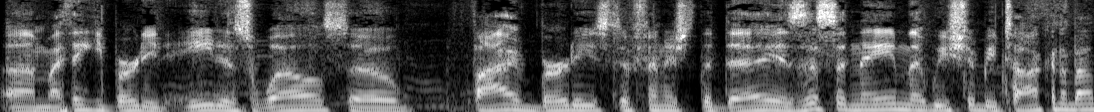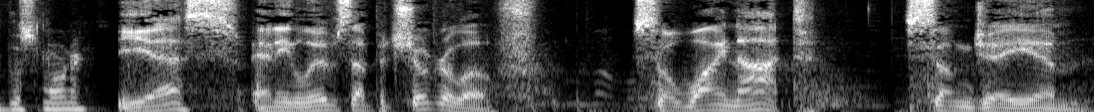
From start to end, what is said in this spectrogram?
Um, I think he birdied eight as well. So five birdies to finish the day. Is this a name that we should be talking about this morning? Yes, and he lives up at Sugarloaf. So why not Sungjae Im?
